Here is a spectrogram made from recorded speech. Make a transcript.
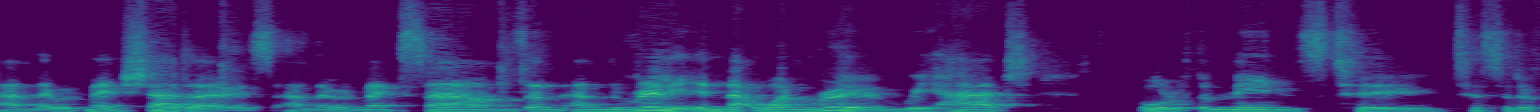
and they would make shadows and they would make sounds. And and really in that one room we had all of the means to to sort of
